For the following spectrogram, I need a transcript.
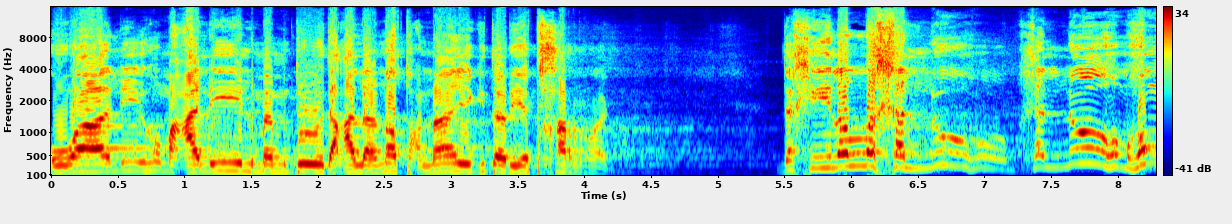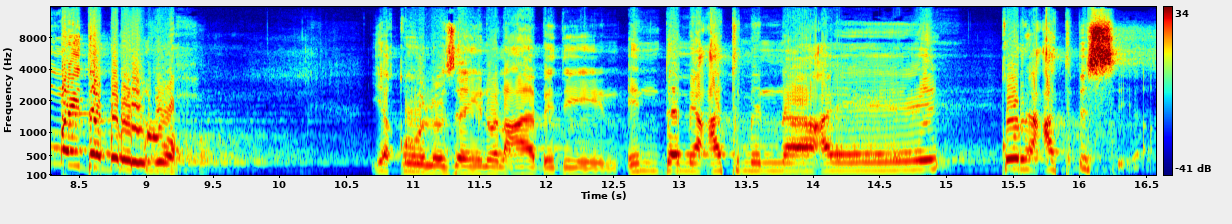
وواليهم عليل ممدود على نطع ما يقدر يتحرك. دخيل الله خلوهم خلوهم هم يدبروا روحهم يقول زين العابدين إن دمعت منا عين قرعت بالسياق.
